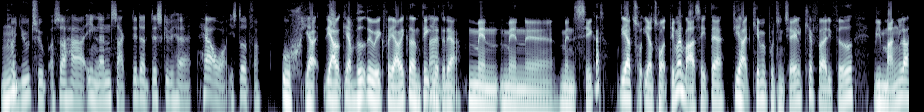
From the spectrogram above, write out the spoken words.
mm. på YouTube, og så har en eller anden sagt, det der, det skal vi have herover i stedet for? Uh, jeg, jeg, jeg ved det jo ikke, for jeg har jo ikke været en del Nej. af det der. Men, men, øh, men sikkert. Jeg, tr- jeg tror, at det man bare har set der, de har et kæmpe potentiale. Kæft, hvor er de fede. Vi mangler,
